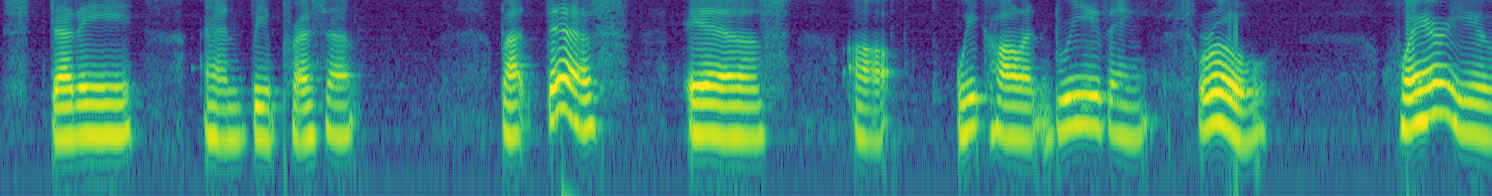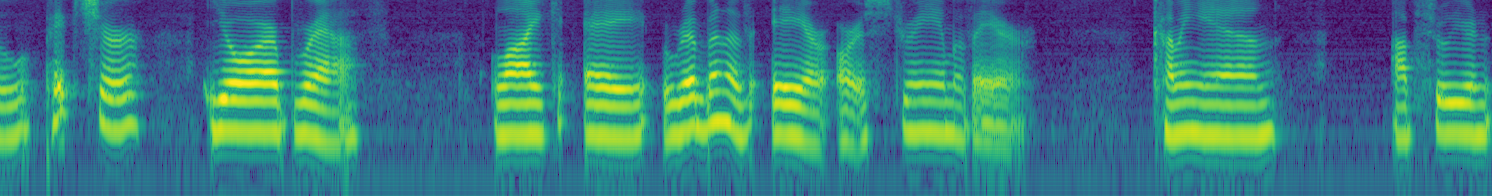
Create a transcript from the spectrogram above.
steady, and be present. But this is, uh, we call it breathing through, where you picture your breath like a ribbon of air or a stream of air coming in up through your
